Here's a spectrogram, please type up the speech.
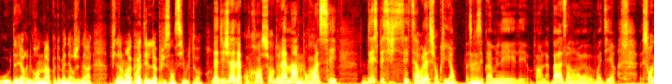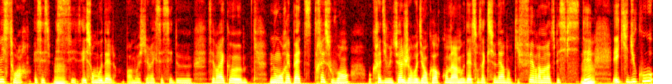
ou d'ailleurs une grande marque de manière générale? Finalement, à quoi tu es la plus sensible, toi? Bah, déjà, la compréhension de la marque, Mm. pour moi, c'est des spécificités de sa relation client, parce que Mhm. c'est quand même les, les- enfin, la base, hein, euh, on va dire, son histoire et, ses- Mhm. ses- et son modèle. Bah, moi, je dirais que c'est ces deux. C'est vrai que nous, on répète très souvent au Crédit Mutuel, je redis encore, qu'on a un modèle sans actionnaire, donc qui fait vraiment notre spécificité Mhm. et qui, du coup,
